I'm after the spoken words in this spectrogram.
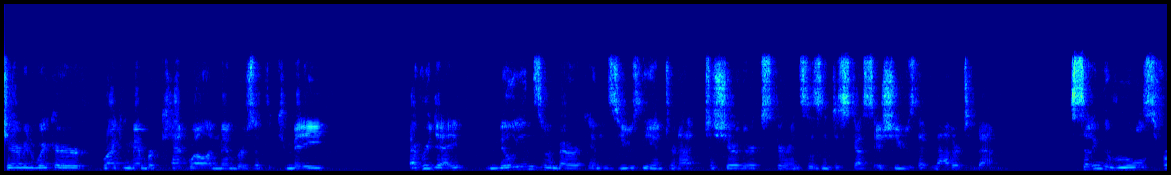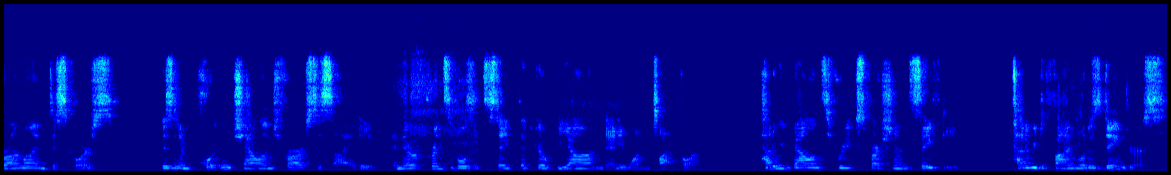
Chairman Wicker, Ranking Member Cantwell, and members of the committee, every day, millions of Americans use the internet to share their experiences and discuss issues that matter to them. Setting the rules for online discourse is an important challenge for our society, and there are principles at stake that go beyond any one platform. How do we balance free expression and safety? How do we define what is dangerous?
